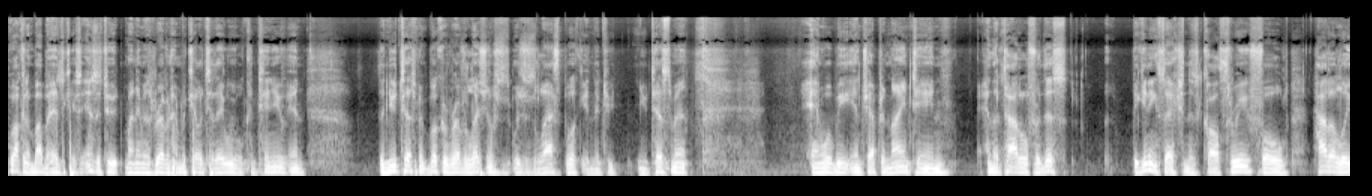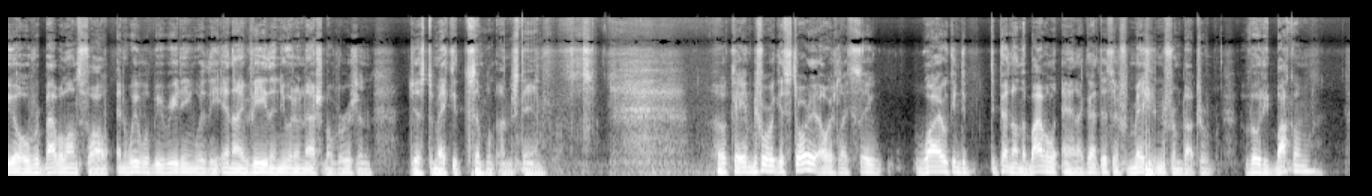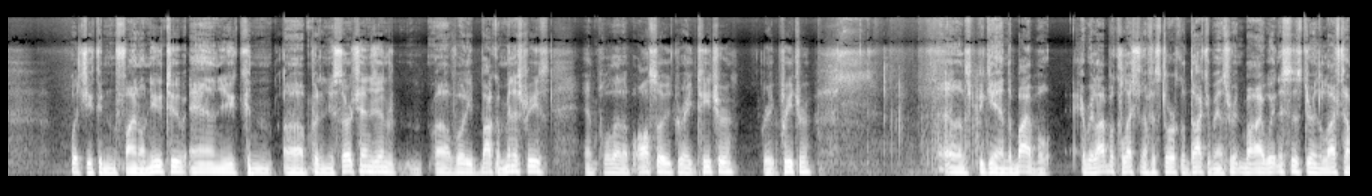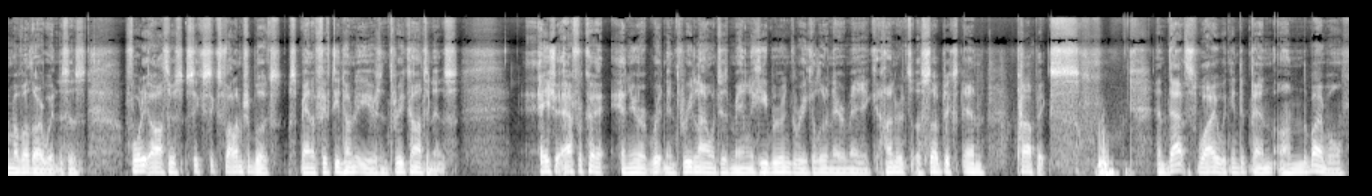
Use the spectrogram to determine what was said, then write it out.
Welcome to Bible Education Institute. My name is Reverend Henry Kelly. Today we will continue in the New Testament book of Revelation, which is, which is the last book in the New Testament. And we'll be in chapter 19. And the title for this beginning section is called Threefold Hallelujah over Babylon's Fall. And we will be reading with the NIV, the New International Version, just to make it simple to understand. Okay, and before we get started, I always like to say why we can de- depend on the Bible. And I got this information from Dr. Voddie Baucham, which you can find on YouTube, and you can uh, put in your search engine, uh, Voddie Baucham Ministries, and pull that up. Also, great teacher, great preacher. And let's begin. The Bible, a reliable collection of historical documents written by eyewitnesses during the lifetime of other eyewitnesses. 40 authors, 66 volumes of books, span of 1,500 years in three continents Asia, Africa, and Europe, written in three languages, mainly Hebrew and Greek, a little Aramaic, hundreds of subjects and topics. And that's why we can depend on the Bible.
